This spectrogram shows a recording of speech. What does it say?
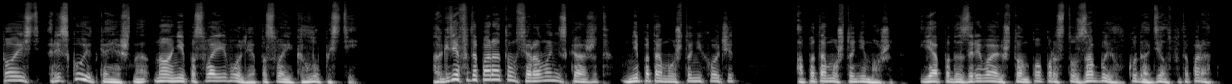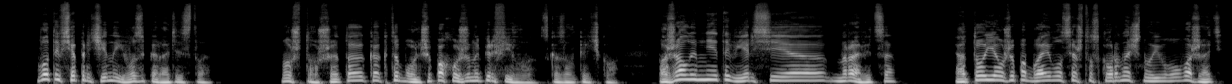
То есть рискует, конечно, но не по своей воле, а по своей глупости. А где фотоаппарат, он все равно не скажет. Не потому, что не хочет, а потому, что не может. Я подозреваю, что он попросту забыл, куда дел фотоаппарат. Вот и все причины его запирательства. «Ну что ж, это как-то больше похоже на Перфилова», — сказал Кричко. «Пожалуй, мне эта версия нравится. А то я уже побаивался, что скоро начну его уважать.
